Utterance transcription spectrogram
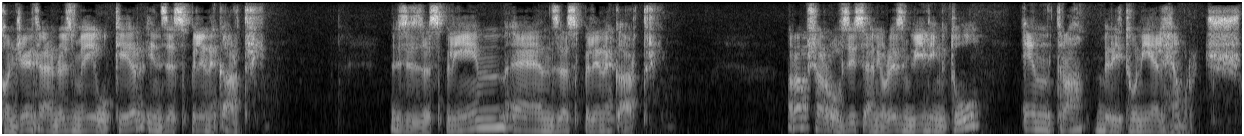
congenital aneurysm may occur in the splenic artery. This is the spleen and the splenic artery. Rupture of this aneurysm leading to intraperitoneal hemorrhage.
